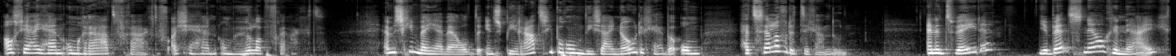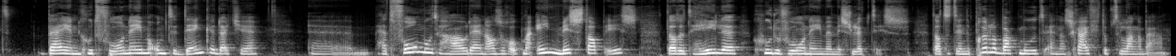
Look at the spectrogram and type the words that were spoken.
als jij hen om raad vraagt of als je hen om hulp vraagt. En misschien ben jij wel de inspiratiebron die zij nodig hebben om hetzelfde te gaan doen. En een tweede, je bent snel geneigd bij een goed voornemen om te denken dat je uh, het vol moet houden en als er ook maar één misstap is, dat het hele goede voornemen mislukt is dat het in de prullenbak moet en dan schuif je het op de lange baan.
